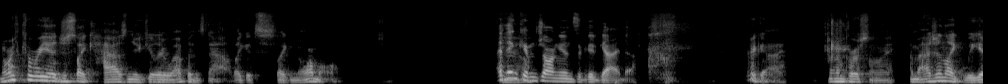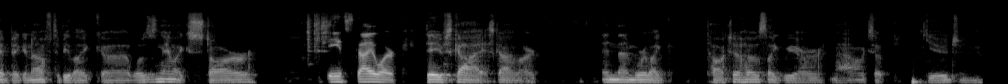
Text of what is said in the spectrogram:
north korea just like has nuclear weapons now like it's like normal I think Yeah. Kim Jong Un's a good guy though. great guy Not him personally imagine like we get big enough to be like uh what was his name like star Dave Skylark. Dave Sky Skylark, and then we're like talk show hosts like we are now, except huge and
